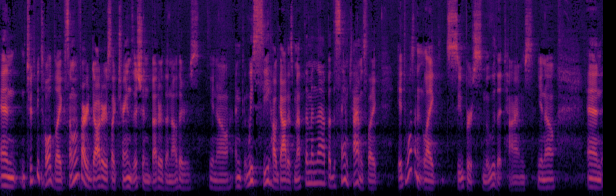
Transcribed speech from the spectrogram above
and truth be told, like some of our daughters like transition better than others. You know, and we see how God has met them in that, but at the same time, it's like it wasn't like super smooth at times. You know, and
